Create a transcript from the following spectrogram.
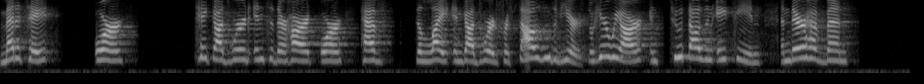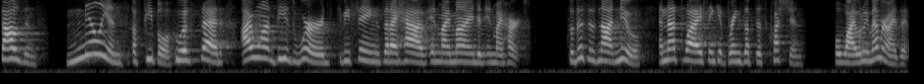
meditate or take God's word into their heart or have delight in God's word for thousands of years. So here we are in 2018, and there have been thousands, millions of people who have said, I want these words to be things that I have in my mind and in my heart. So this is not new. And that's why I think it brings up this question well, why would we memorize it?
